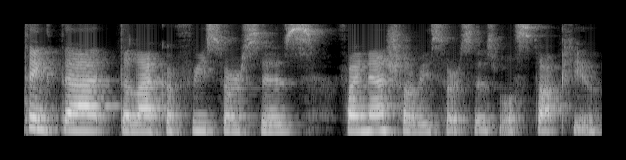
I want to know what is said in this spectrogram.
think that the lack of resources, financial resources, will stop you.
